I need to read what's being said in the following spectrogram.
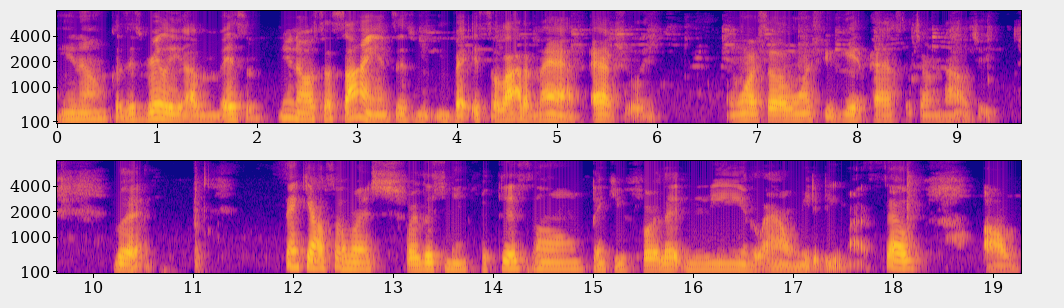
you know, because it's really a it's a, you know it's a science. It's it's a lot of math actually, more so once you get past the terminology. But thank y'all so much for listening for this long. Thank you for letting me and allowing me to be myself. Um,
